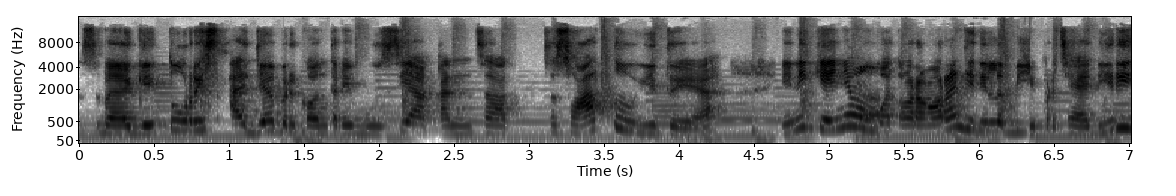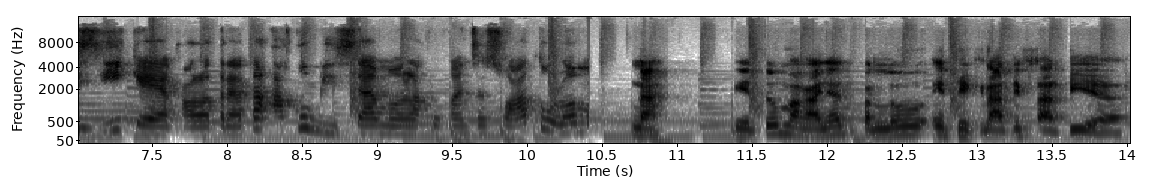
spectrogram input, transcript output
sebagai turis aja berkontribusi akan se- sesuatu gitu ya ini kayaknya Ya. membuat orang-orang jadi lebih percaya diri sih kayak kalau ternyata aku bisa melakukan sesuatu loh Itu makanya perlu ide kreatif tadi ya.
